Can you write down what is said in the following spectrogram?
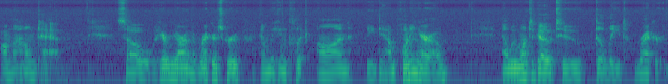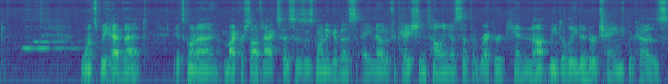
on the home tab. So here we are in the records group and we can click on the down pointing arrow and we want to go to delete record. Once we have that, it's going to Microsoft Access is going to give us a notification telling us that the record cannot be deleted or changed because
